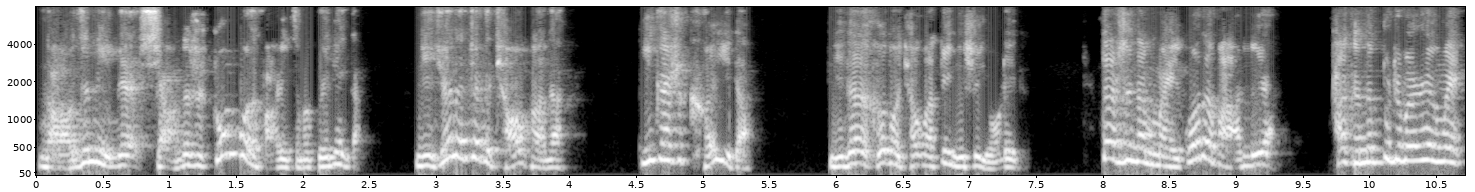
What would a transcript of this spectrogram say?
脑子里面想的是中国的法律怎么规定的？你觉得这个条款呢，应该是可以的，你的合同条款对你是有利的。但是呢，美国的法律啊他可能不这么认为，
